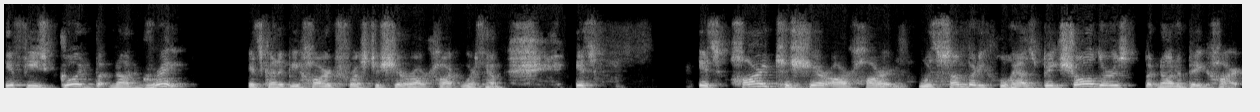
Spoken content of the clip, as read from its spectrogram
If he's good but not great, it's going to be hard for us to share our heart with him. It's it's hard to share our heart with somebody who has big shoulders but not a big heart.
